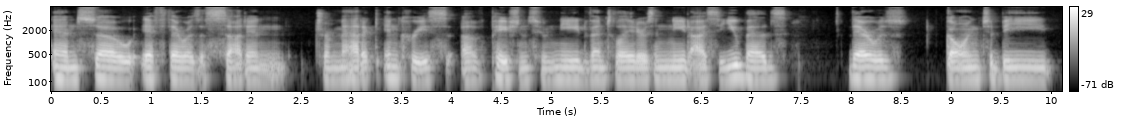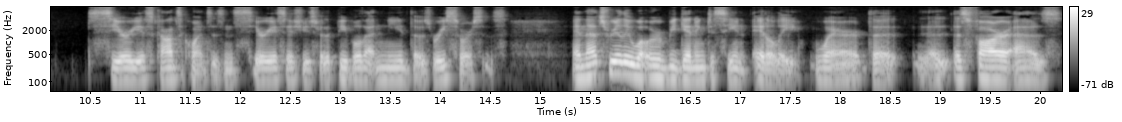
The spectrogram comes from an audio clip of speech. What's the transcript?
And so, if there was a sudden dramatic increase of patients who need ventilators and need ICU beds, there was going to be serious consequences and serious issues for the people that need those resources. And that's really what we're beginning to see in Italy, where the as far as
